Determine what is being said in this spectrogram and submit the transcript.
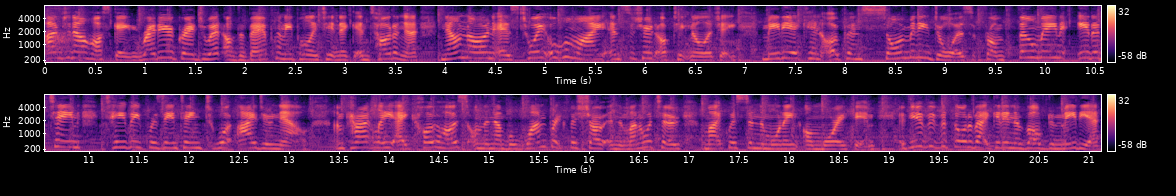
I'm Janelle Hosking, radio graduate of the Bay of Plenty Polytechnic in Tauranga, now known as Toi Ohomai Institute of Technology. Media can open so many doors from filming, editing, TV presenting to what I do now. I'm currently a co-host on the number one breakfast show in the Manawatu, Mike West in the Morning on More FM. If you've ever thought about getting involved in media,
